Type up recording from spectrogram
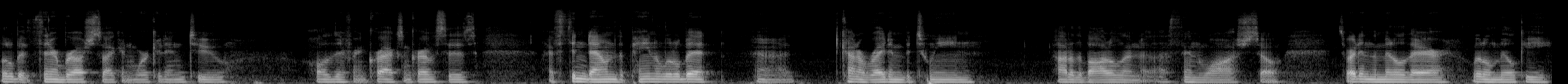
little bit thinner brush so I can work it into all the different cracks and crevices. I've thinned down the paint a little bit, uh, kind of right in between out of the bottle and a thin wash. So it's right in the middle there, a little milky,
